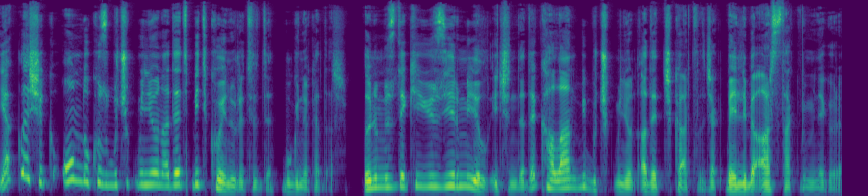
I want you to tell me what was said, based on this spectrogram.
yaklaşık 19,5 milyon adet Bitcoin üretildi bugüne kadar. Önümüzdeki 120 yıl içinde de kalan 1,5 milyon adet çıkartılacak belli bir arz takvimine göre.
